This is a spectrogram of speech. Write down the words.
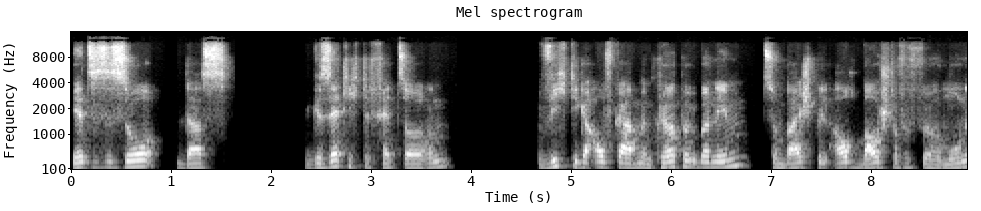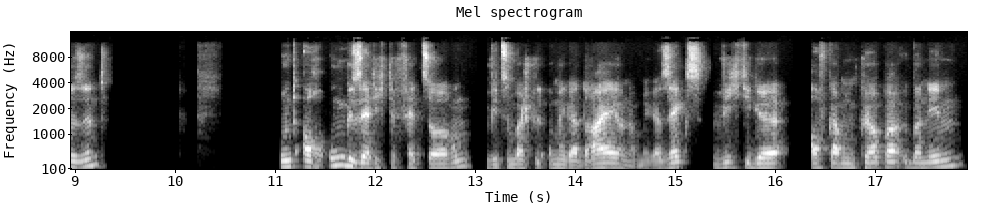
Jetzt ist es so, dass gesättigte Fettsäuren wichtige Aufgaben im Körper übernehmen, zum Beispiel auch Baustoffe für Hormone sind. Und auch ungesättigte Fettsäuren, wie zum Beispiel Omega-3 und Omega-6, wichtige Aufgaben im Körper übernehmen,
